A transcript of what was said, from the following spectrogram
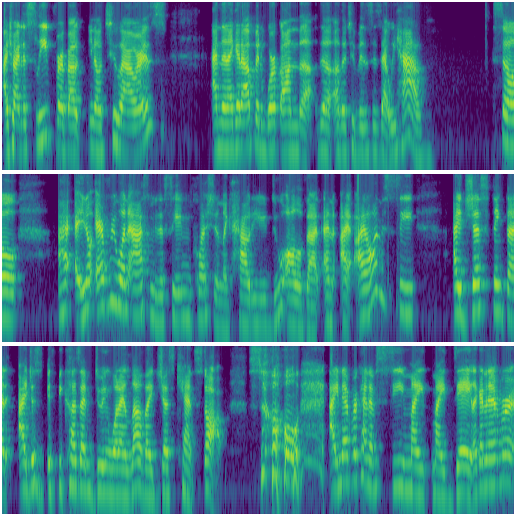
I try to sleep for about you know two hours, and then I get up and work on the the other two businesses that we have. So. I, you know, everyone asks me the same question, like, how do you do all of that? And I, I honestly, I just think that I just it's because I'm doing what I love, I just can't stop. So I never kind of see my my day. Like I never,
